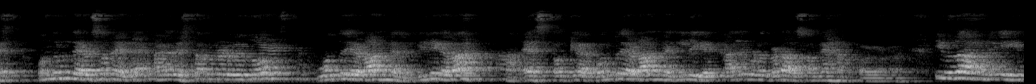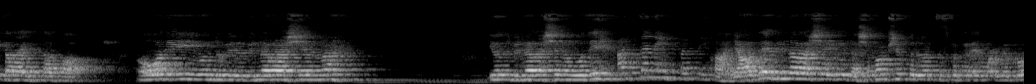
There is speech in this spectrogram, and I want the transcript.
ಎಸ್ ಒಂದು ಮುಂದೆ ಎರಡು ಸೊನ್ನೆ ಇದೆ. ಹಾಗಾದ್ರೆ ಎಷ್ಟು ತಂದು ಇಡಬೇಕು ಎರಡು. ಒಂದು ಎರಡಾದ್ಮೇಲೆ ಇಲ್ಲಿಗಲ್ಲ? Yes okay. ಒಂದು ಎರಡಾದ್ಮೇಲೆ ಇಲ್ಲಿಗೆ. ಖಾಲಿ ಬಿಡೋದು ಬೇಡ ಸೊನ್ನೆ ಹಾಕೊಳ್ಳೋಣ ಈ ಉದಾಹರಣೆಗೆ ಈ ತರ ಇತ್ತಪ್ಪ. ಓದಿ ಈ ಒಂದು ಭಿನ್ನರಾಶಿಯನ್ನ ಈ ಒಂದು ಭಿನ್ನರಾಶಿಯನ್ನು ಓದಿ. ಹತ್ತನೇ ಇಪ್ಪತ್ತೈದು. ಆ, ಯಾವುದೇ ಭಿನ್ನರಾಶಿಯಾಗಿ ದಶಮಾಂಶ ಪರಿವರ್ತಿಸ್ಬೇಕಾದ್ರೆ ಏನ್ ಮಾಡ್ಬೇಕು?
